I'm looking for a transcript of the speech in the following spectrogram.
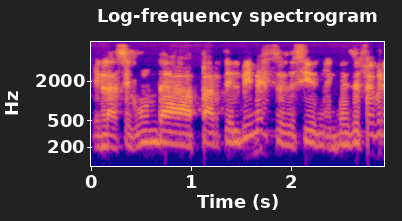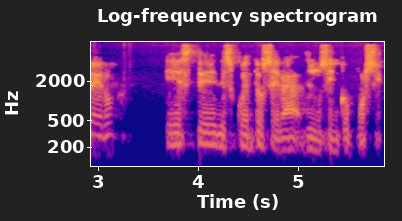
en la segunda parte del bimestre, es decir, en el mes de febrero, este descuento será de un 5%.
